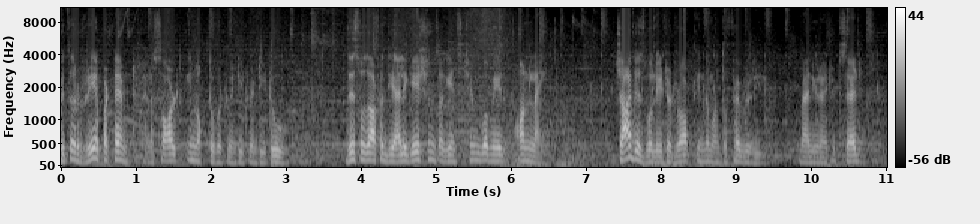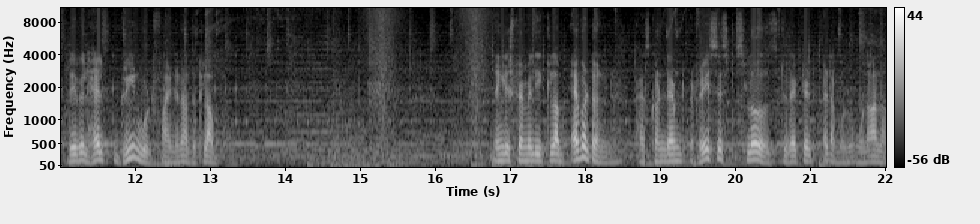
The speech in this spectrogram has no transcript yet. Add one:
with a rape attempt and assault in October 2022. This was after the allegations against him were made online. Charges were later dropped in the month of February. Man United said they will help Greenwood find another club. English Premier League club Everton has condemned racist slurs directed at Amadou Onana.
